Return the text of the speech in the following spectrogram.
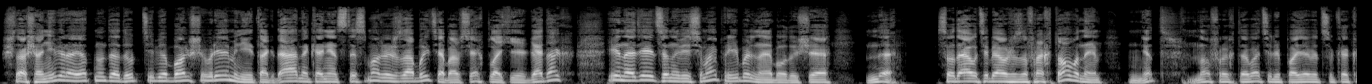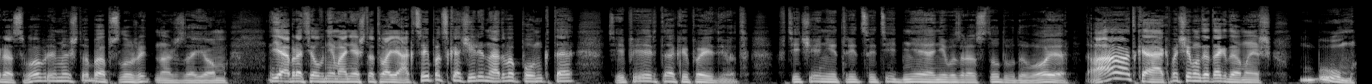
Что ж, они, вероятно, дадут тебе больше времени, и тогда, наконец, ты сможешь забыть обо всех плохих годах и надеяться на весьма прибыльное будущее. Да, Суда у тебя уже зафрахтованы? Нет, но фрахтователи появятся как раз вовремя, чтобы обслужить наш заем. Я обратил внимание, что твои акции подскочили на два пункта. Теперь так и пойдет. В течение тридцати дней они возрастут вдвое. Вот как? Почему ты так думаешь? Бум!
